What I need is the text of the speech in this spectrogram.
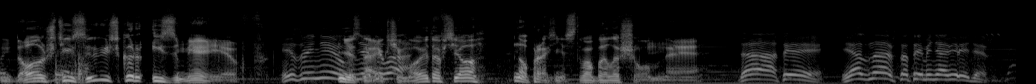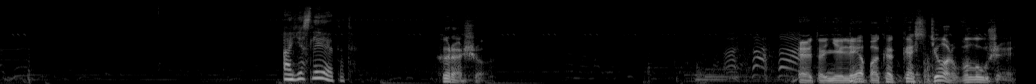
Дождь из искр и змеев. Извини, у Не знаю, к дела. чему это все, но празднество было шумное. Да, ты. Я знаю, что ты меня видишь. А если этот? Хорошо. Это нелепо, как костер в луже.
